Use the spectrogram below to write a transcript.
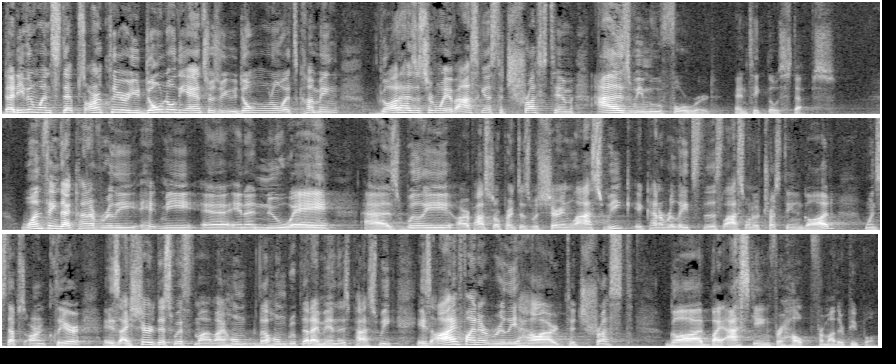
That even when steps aren't clear, you don't know the answers, or you don't know what's coming, God has a certain way of asking us to trust Him as we move forward and take those steps. One thing that kind of really hit me uh, in a new way, as Willie, our pastoral apprentice, was sharing last week, it kind of relates to this last one of trusting in God when steps aren't clear. Is I shared this with my, my home, the home group that I'm in this past week. Is I find it really hard to trust God by asking for help from other people.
